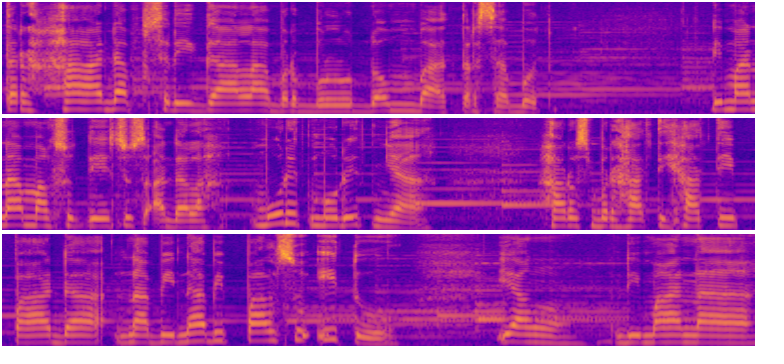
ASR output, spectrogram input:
terhadap serigala berbulu domba tersebut. Di mana maksud Yesus adalah murid-muridnya harus berhati-hati pada nabi-nabi palsu itu yang di mana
